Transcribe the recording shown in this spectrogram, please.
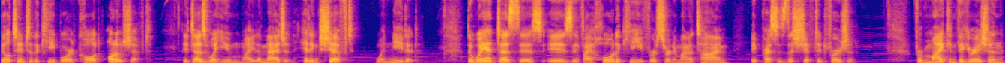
built into the keyboard called Auto Shift. It does what you might imagine, hitting Shift when needed. The way it does this is if I hold a key for a certain amount of time, it presses the shifted version. For my configuration,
